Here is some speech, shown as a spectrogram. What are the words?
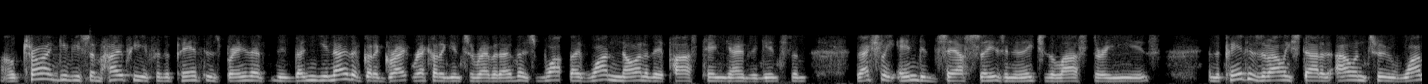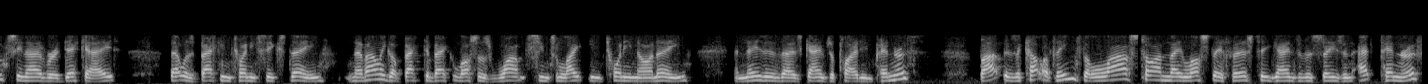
I'll try and give you some hope here for the Panthers, Brandy. You know they've got a great record against the Rabbitohs. They've won nine of their past ten games against them. They've actually ended South season in each of the last three years. And the Panthers have only started 0-2 once in over a decade. That was back in 2016. And they've only got back-to-back losses once since late in 2019, and neither of those games are played in Penrith. But there's a couple of things. The last time they lost their first two games of the season at Penrith,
